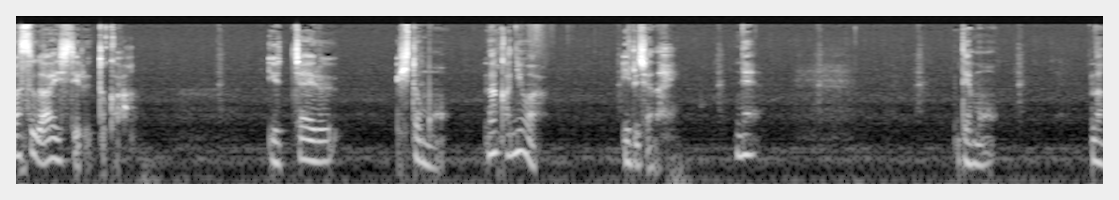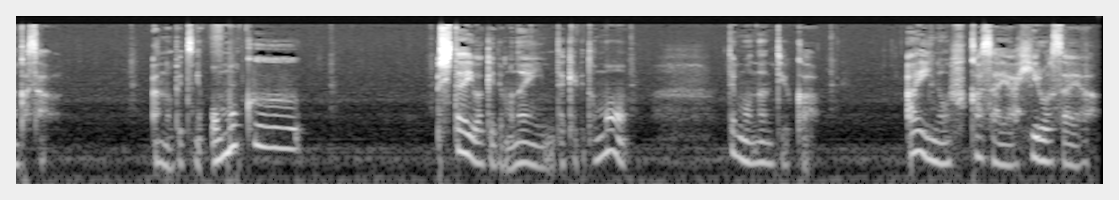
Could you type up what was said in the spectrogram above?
まっすぐ愛してるとか言っちゃえる人も中にはいるじゃない。ね。でもなんかさあの別に重くしたいわけでもないんだけれどもでも何て言うか愛の深さや広さや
